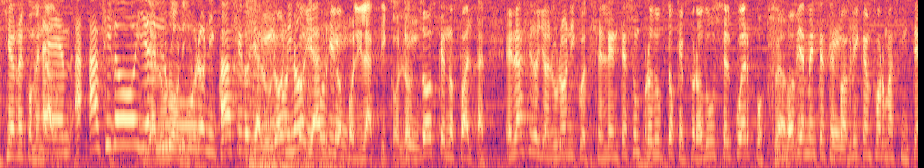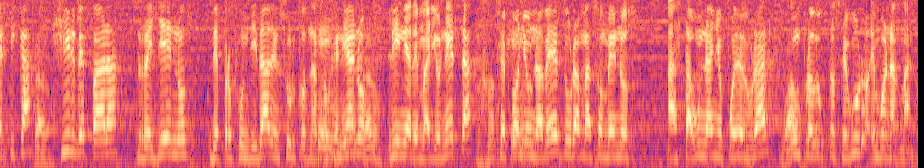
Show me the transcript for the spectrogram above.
Sí es recomendado. Eh, á- ácido Hialurónico. hialurónico. Ácido ¿Sí hialurónico no? y ácido qué? poliláctico, Sí. los dos que nos faltan. El ácido hialurónico excelente es un producto que produce el cuerpo. Claro. Obviamente se fabrica en forma sintética, Claro. sirve para rellenos de profundidad en surcos nasogeniano, claro. línea de marioneta, se pone una vez, dura más o menos hasta un año puede durar, Wow. un producto seguro en buenas manos.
